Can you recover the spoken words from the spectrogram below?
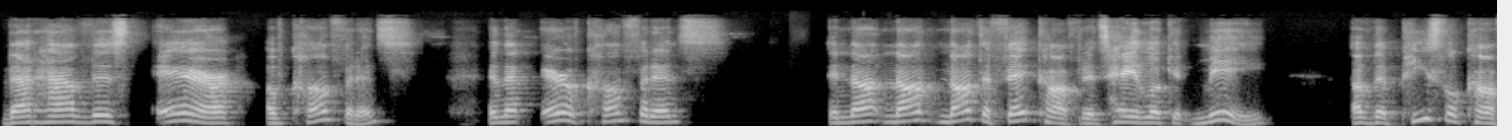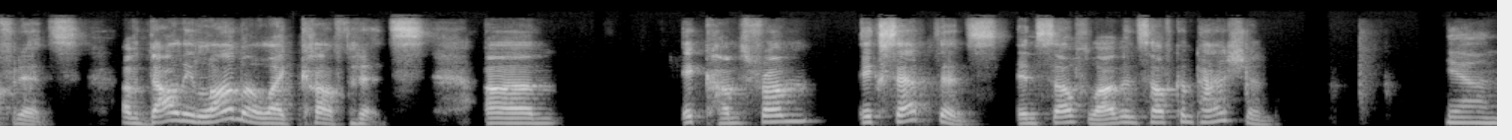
that have this air of confidence and that air of confidence and not not not the fake confidence hey look at me of the peaceful confidence of dalai lama like confidence um, it comes from acceptance and self-love and self-compassion yeah.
